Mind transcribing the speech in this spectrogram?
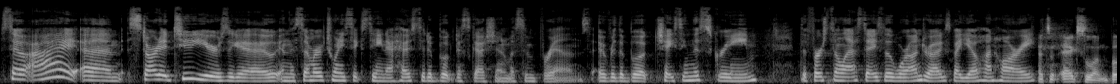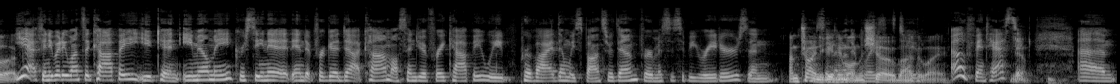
So I um, started two years ago in the summer of 2016. I hosted a book discussion with some friends over the book "Chasing the Scream: The First and Last Days of the War on Drugs" by Johann Hari. That's an excellent book. Yeah, if anybody wants a copy, you can email me, Christina at enditforgood.com. I'll send you a free copy. We provide them. We sponsor them for Mississippi readers, and I'm trying to get him on the show, by the way. Oh, fantastic. Yeah. Um,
